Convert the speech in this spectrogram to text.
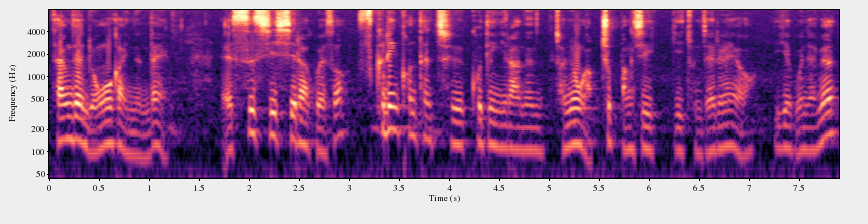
사용되는 용어가 있는데 SCC라고 해서 스크린 컨텐츠 코딩이라는 전용 압축 방식이 존재를 해요. 이게 뭐냐면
